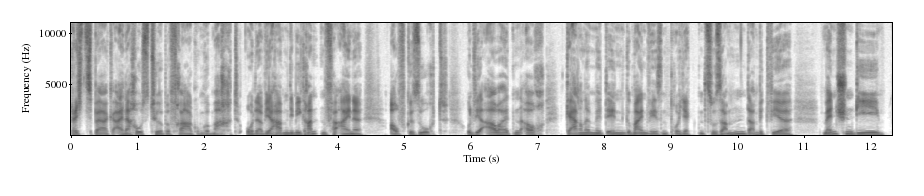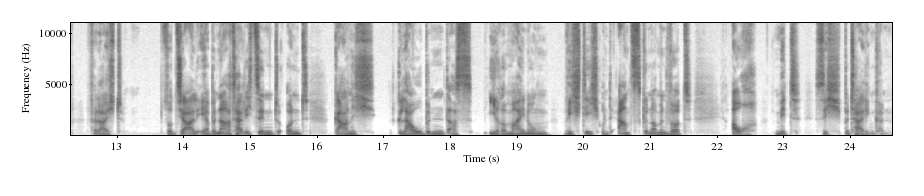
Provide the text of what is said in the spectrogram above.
Rechtsberg eine Haustürbefragung gemacht oder wir haben die Migrantenvereine aufgesucht und wir arbeiten auch gerne mit den Gemeinwesenprojekten zusammen, damit wir Menschen, die vielleicht sozial eher benachteiligt sind und gar nicht glauben, dass ihre Meinung wichtig und ernst genommen wird, auch mit sich beteiligen können.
